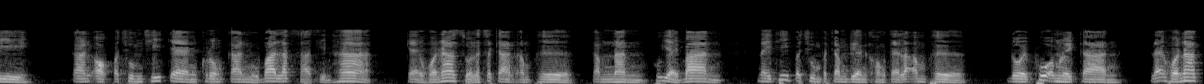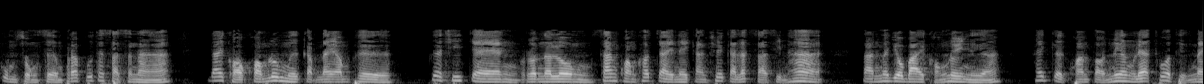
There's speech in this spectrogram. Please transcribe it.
14. การออกประชุมชี้แจงโครงการหมู่บ้านรักษาศีลห้าแก่หัวหน้าส่วนราชการอำเภอกำนัน ผู้ใหญ่บ้าน ในที่ประชุมประจำเดือนของแต่ละอำเภอ โดยผู้อำนวยการและหัวหน้ากลุ่มส่งเสริมพระพุทธศาสนา ได้ขอความร่วมมือกับนายอำเภอ เพื่อชี้แจง รณรงค์ สร้างความเข้าใจในการช่วยการรักษาศีลห้าตามนโยบายของหน่วยเหนือ ให้เกิดความต่อเนื่องและทั่วถึงใน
